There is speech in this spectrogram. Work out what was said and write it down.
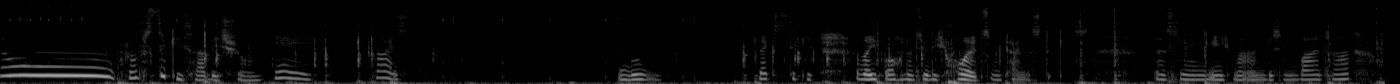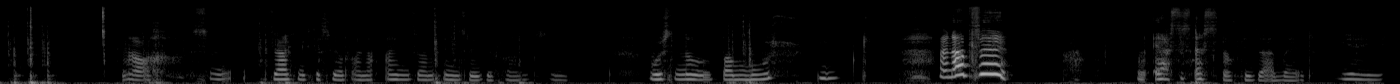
Uh, fünf Stickies habe ich schon. Yay. Nice. Boom. Sechs Stickies. Aber ich brauche natürlich Holz und keine Stickies. Deswegen gehe ich mal ein bisschen weiter. Ach, sag nicht, dass wir auf einer einsamen Insel gefangen sind. Wo es nur Bambus gibt. Ein Apfel! Mein erstes Essen auf dieser Welt. Yay.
